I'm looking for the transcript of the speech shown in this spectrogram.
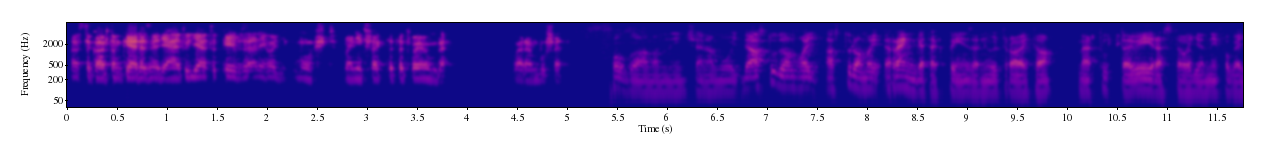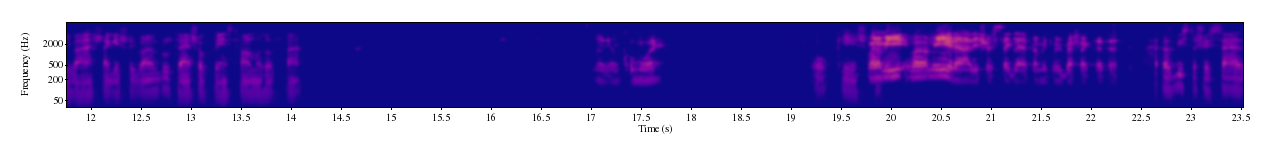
Azt akartam kérdezni, hogy el tudjátok képzelni, hogy most mennyit fektetett vajon be Warren Buffett? Fogalmam nincsen amúgy, de azt tudom, hogy, azt tudom, hogy rengeteg pénzen ült rajta, mert tudta, ő érezte, hogy jönni fog egy válság, és hogy valami brutális sok pénzt halmozott fel. nagyon komoly. Oké, és... Valami, valami irreális összeg lehet, amit most befektetett. Hát az biztos, hogy száz,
